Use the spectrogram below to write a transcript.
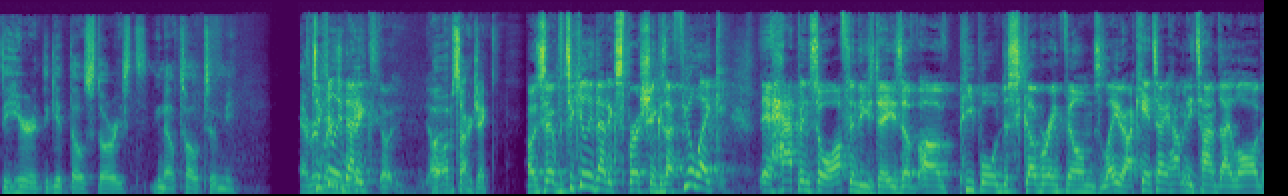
to hear to get those stories you know told to me. Particularly that. Ex- oh, oh, I'm sorry, Jake. I was saying, particularly that expression, because I feel like it happens so often these days of, of people discovering films later. I can't tell you how many times I log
